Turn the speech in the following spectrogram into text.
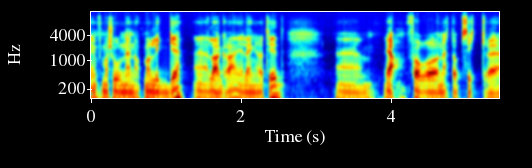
informasjonen ender opp med å ligge eh, lagra i lengre tid. Eh, ja, for å nettopp sikre,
